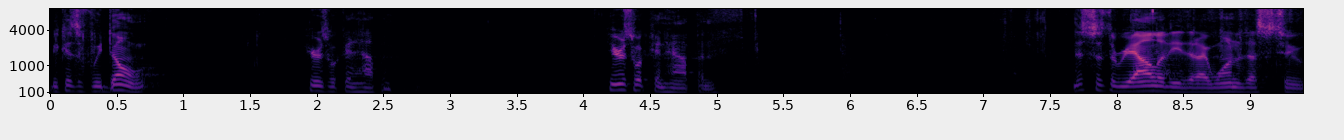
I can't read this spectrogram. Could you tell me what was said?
Because if we don't, here's what can happen. Here's what can happen. This is the reality that I wanted us to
